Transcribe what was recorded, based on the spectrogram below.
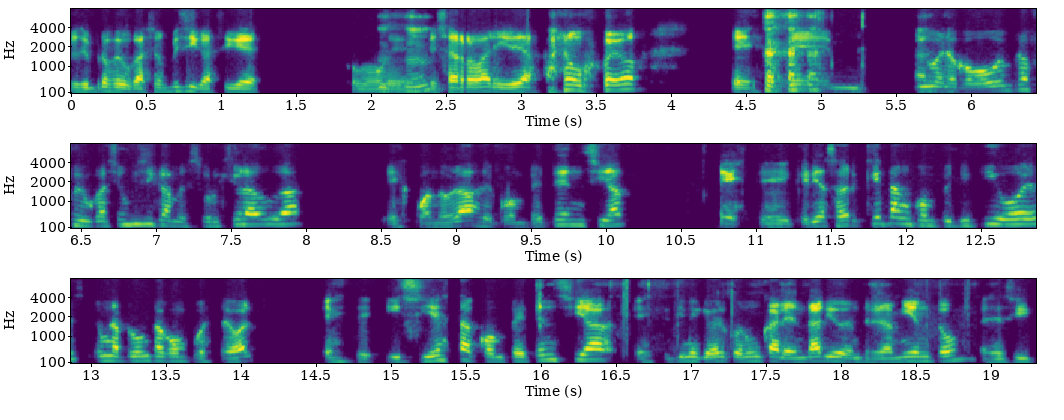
Yo soy profe de educación física, así que como me Ujú. empecé a robar ideas para un juego. Este, y bueno, como buen profe de educación física me surgió la duda, es cuando hablabas de competencia, este, quería saber qué tan competitivo es, es una pregunta compuesta, igual, este, y si esta competencia este, tiene que ver con un calendario de entrenamiento, es decir,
